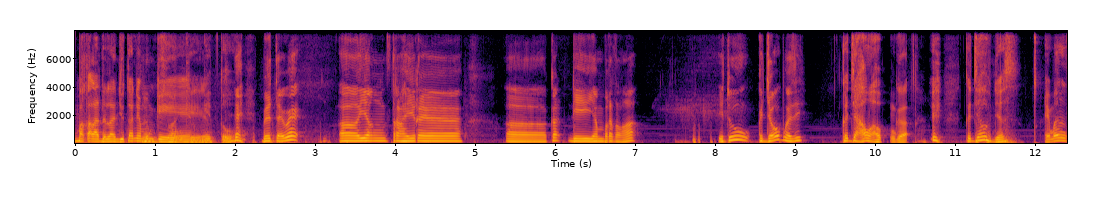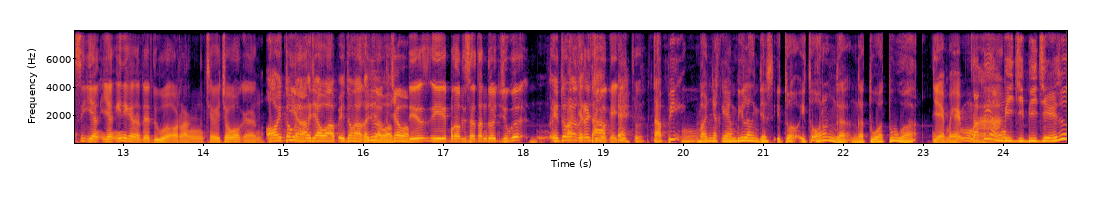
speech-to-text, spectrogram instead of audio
bakal ada lanjutannya mungkin selanjutnya. gitu. Eh, BTW eh, yang terakhirnya eh, kan di yang pertama itu kejawab gak sih? Kejawab. Enggak. Eh kejawab Jas. Emang sih yang yang ini kan ada dua orang cewek cowok kan. Oh itu nggak Iya. kejawab. Itu nggak kejawab. kejawab. Di, di pengabdi setan 2 juga Itu nggak terakhirnya juga kayak Eh, gitu. Tapi banyak yang bilang Jas itu itu orang nggak nggak tua-tua. Ya memang. Tapi yang biji-biji itu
